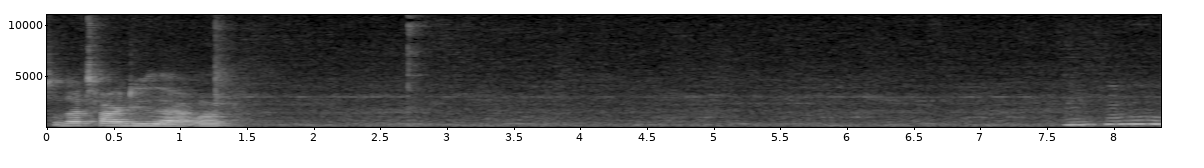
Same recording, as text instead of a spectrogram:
So that's how I do that one. Mm-hmm.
